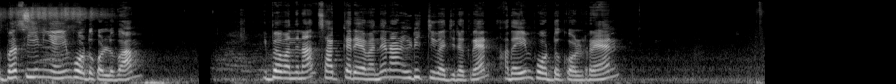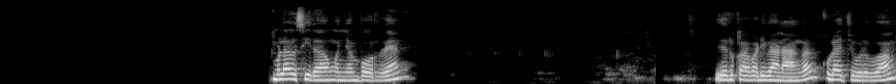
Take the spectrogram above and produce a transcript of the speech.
இப்போ சீனியையும் போட்டுக்கொள்ளுவோம். இப்போ வந்து நான் சர்க்கரையை வந்து நான் இடித்து வச்சிருக்கிறேன். அதையும் போட்டுக்கொள்கிறேன் மிளகு சீரகம் கொஞ்சம் போடுறேன். இதற்கா வடிவா நாங்கள். குழச்சி விடுவோம்.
